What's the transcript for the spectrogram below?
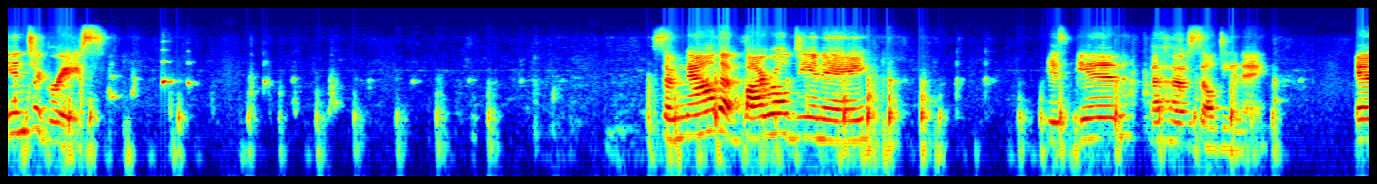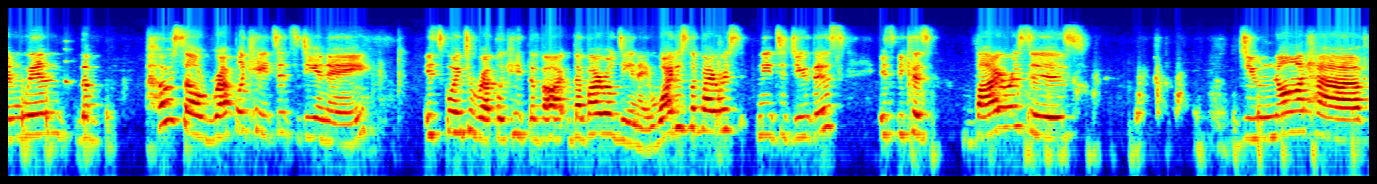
integrase. So now that viral DNA is in the host cell DNA. And when the host cell replicates its DNA, it's going to replicate the, vi the viral DNA. Why does the virus need to do this? It's because viruses do not have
